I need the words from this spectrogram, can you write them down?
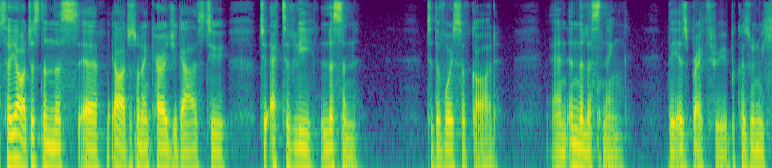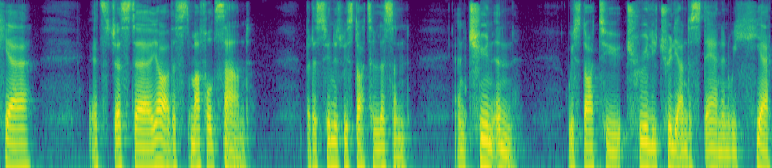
so yeah, just in this, uh, yeah, I just want to encourage you guys to to actively listen to the voice of God, and in the listening, there is breakthrough because when we hear, it's just uh, yeah this muffled sound, but as soon as we start to listen and tune in, we start to truly, truly understand, and we hear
